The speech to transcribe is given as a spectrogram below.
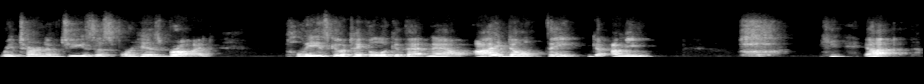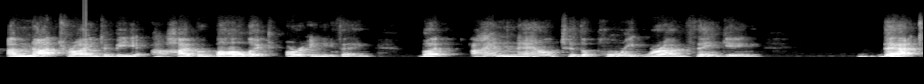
return of Jesus for His bride, please go take a look at that now. I don't think. I mean, I, I'm not trying to be hyperbolic or anything, but I am now to the point where I'm thinking that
